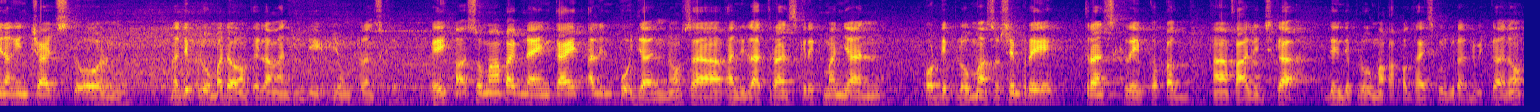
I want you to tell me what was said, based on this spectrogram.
ng in-charge doon na diploma daw ang kailangan, hindi yung transcript. Okay? Ah, So mga 59, kahit alin po dyan no, sa kanila, transcript man yan or diploma. So syempre, transcript kapag ah, college ka, then diploma kapag high school graduate ka. No?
